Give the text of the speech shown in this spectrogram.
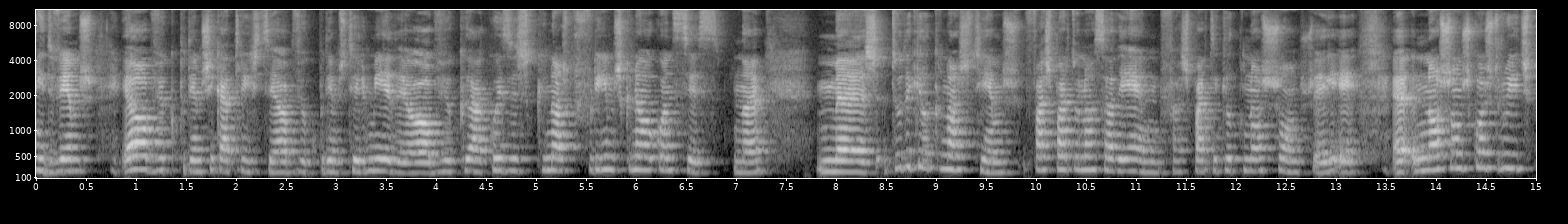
e devemos, é óbvio que podemos ficar tristes, é óbvio que podemos ter medo, é óbvio que há coisas que nós preferimos que não acontecesse, não é? Mas tudo aquilo que nós temos faz parte do nosso ADN, faz parte daquilo que nós somos. É, é, é, nós somos construídos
